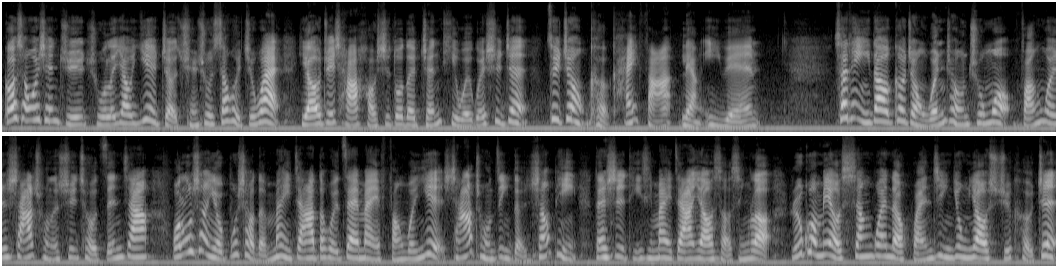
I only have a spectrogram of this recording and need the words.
高雄卫生局除了要业者全数销毁之外，也要追查好事多的整体违规事证，最重可开罚两亿元。夏天一到，各种蚊虫出没，防蚊杀虫的需求增加。网络上有不少的卖家都会在卖防蚊液、杀虫剂等商品，但是提醒卖家要小心了。如果没有相关的环境用药许可证，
